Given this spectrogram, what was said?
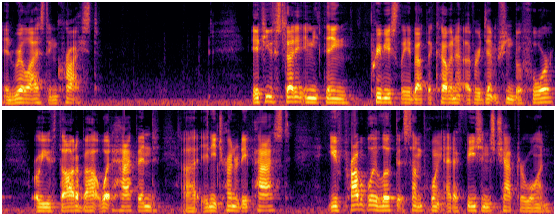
and realized in Christ. If you've studied anything previously about the covenant of redemption before, or you've thought about what happened uh, in eternity past, You've probably looked at some point at Ephesians chapter 1.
